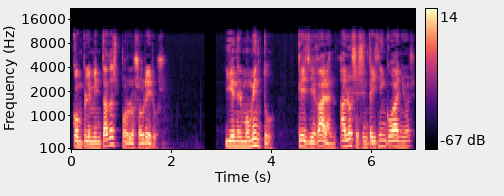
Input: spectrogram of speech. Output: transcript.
complementadas por los obreros. Y en el momento que llegaran a los 65 años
